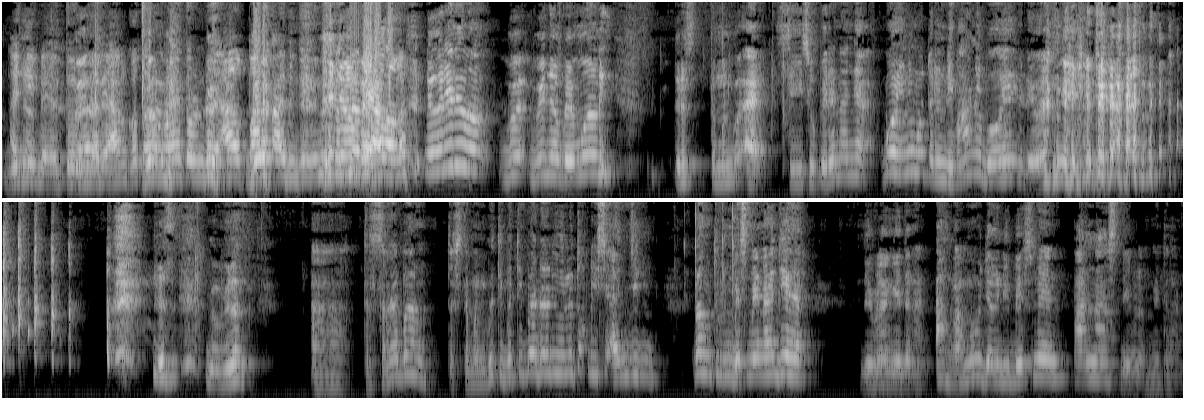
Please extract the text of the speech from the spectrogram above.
gue Anjing deh turun gua- dari angkot gua- namanya turun dari Alphard anjing ini gue nyampe dulu gue gue nyampe mall nih terus temen gue eh si supirnya nanya boy ini mau turun di mana boy? Dia bilang kayak gitu kan. Terus gue bilang "Ah, terserah bang. Terus temen gue tiba-tiba ada nyelutuk di si anjing. Bang turun basement aja dia bilang gitu kan. Ah nggak mau jangan di basement. Panas dia bilang gitu kan.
